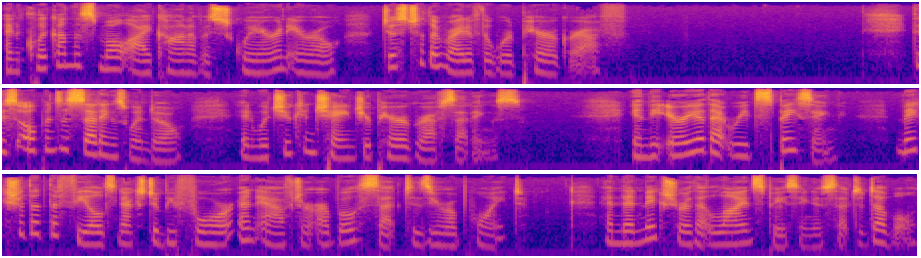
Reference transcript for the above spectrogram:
and click on the small icon of a square and arrow just to the right of the word paragraph. This opens a settings window in which you can change your paragraph settings. In the area that reads spacing, Make sure that the fields next to before and after are both set to zero point, and then make sure that line spacing is set to double.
